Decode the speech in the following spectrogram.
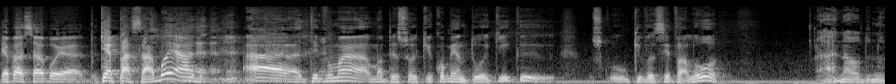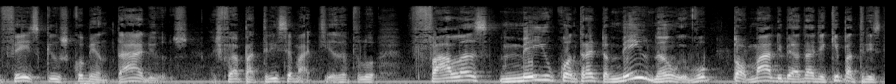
Quer passar a boiada. Quer passar a boiada. ah, teve uma, uma pessoa que comentou aqui que o que você falou Arnaldo não fez, que os comentários, acho que foi a Patrícia Matias, ela falou, falas meio contraditórias. Meio não, eu vou tomar a liberdade aqui, Patrícia.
